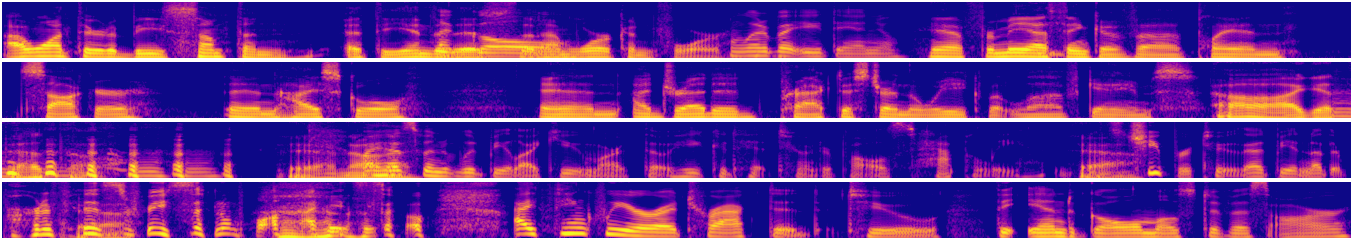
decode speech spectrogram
I want there to be something at the end of a this goal. that I'm working for. What about you, Daniel? Yeah, for me, I think of uh, playing soccer in high school and I dreaded practice during the week, but loved games. Oh, I get that though. mm-hmm. Yeah, no, my that... husband would be like you, Mart. Though he could hit 200 balls happily. Yeah. It's cheaper too. That'd be another part of his reason why. so, I think we are attracted to the end goal. Most of us are,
